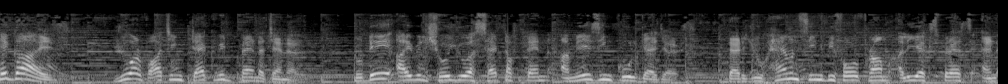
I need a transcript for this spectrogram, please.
Hey guys, you are watching Tech with Panda channel. Today I will show you a set of 10 amazing cool gadgets that you haven't seen before from AliExpress and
